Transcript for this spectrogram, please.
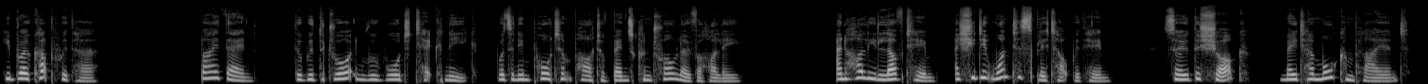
He broke up with her. By then, the withdraw and reward technique was an important part of Ben's control over Holly. And Holly loved him as she didn't want to split up with him. So the shock made her more compliant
